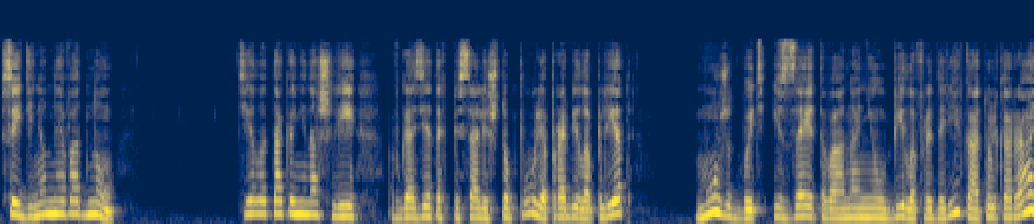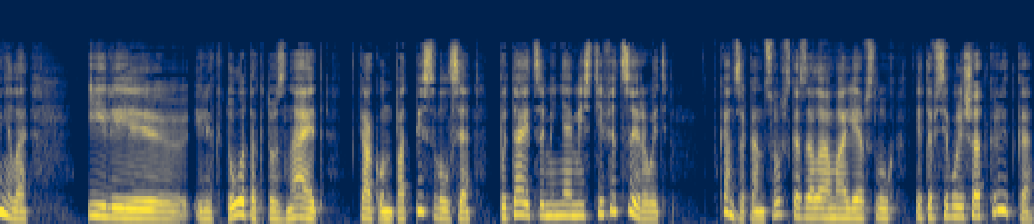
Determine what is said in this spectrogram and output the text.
соединенные в одну. Тело так и не нашли. В газетах писали, что пуля пробила плед — может быть, из-за этого она не убила Фредерика, а только ранила, или... или кто-то, кто знает, как он подписывался, пытается меня мистифицировать. В конце концов, сказала Амалия вслух, это всего лишь открытка.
